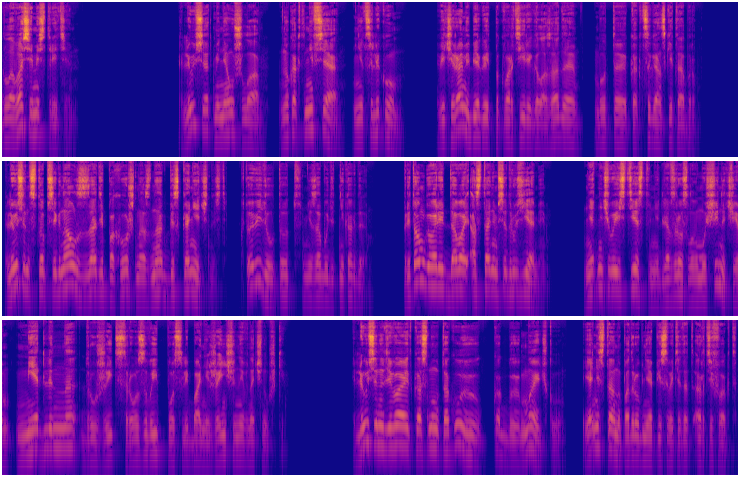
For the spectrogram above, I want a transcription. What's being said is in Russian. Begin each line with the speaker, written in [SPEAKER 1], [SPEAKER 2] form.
[SPEAKER 1] Глава 73. Люся от меня ушла, но как-то не вся, не целиком. Вечерами бегает по квартире голозадая, будто как цыганский табор. Люсин стоп-сигнал сзади похож на знак «бесконечность». Кто видел, тот не забудет никогда. Притом говорит «давай останемся друзьями». Нет ничего естественнее для взрослого мужчины, чем медленно дружить с розовой после бани женщиной в ночнушке. Люся надевает ко сну такую, как бы, маечку. Я не стану подробнее описывать этот артефакт.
